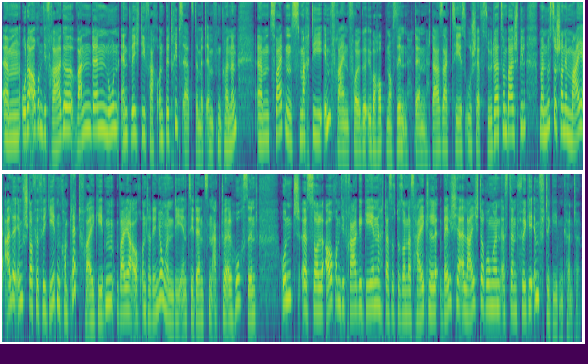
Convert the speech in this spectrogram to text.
ähm, oder auch um die Frage, wann denn nun endlich die Fach- und Betriebsärzte mitimpfen können. Ähm, zweitens, macht die Impfreihenfolge überhaupt noch Sinn? Denn da sagt CSU-Chef Söder zum Beispiel, man müsste schon im Mai alle Impfstoffe für jeden komplett freigeben, weil ja auch unter den Jungen die Inzidenzen aktuell hoch sind. Und es soll auch um die Frage gehen, das ist besonders heikel, welche Erleichterungen es denn für Geimpfte geben könnte.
